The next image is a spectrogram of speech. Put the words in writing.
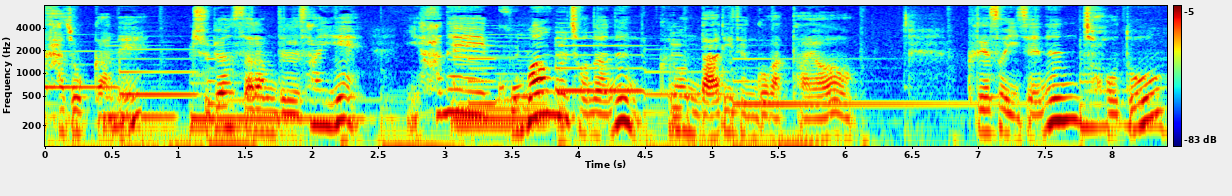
가족 간에, 주변 사람들 사이에 한 해의 고마움을 전하는 그런 날이 된 것 같아요. 그래서 이제는 저도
